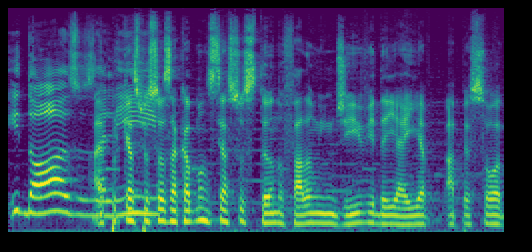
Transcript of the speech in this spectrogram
idosos É ali. porque as pessoas acabam se assustando, falam em dívida e aí a, a pessoa,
